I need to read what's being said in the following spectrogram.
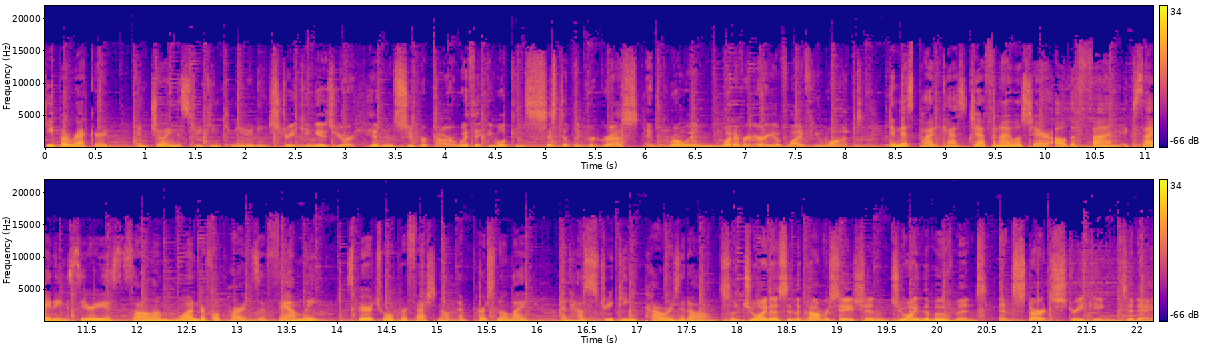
keep a record, and join the streaking community. Streaking is your hidden superpower. With it, you will consistently progress and grow in whatever area of life you want. In this podcast, Jeff and I will share all the fun, exciting, serious, solemn, wonderful parts of family, spiritual, professional, and personal life and how streaking powers it all. So join us in the conversation, join the movement, and start streaking today.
